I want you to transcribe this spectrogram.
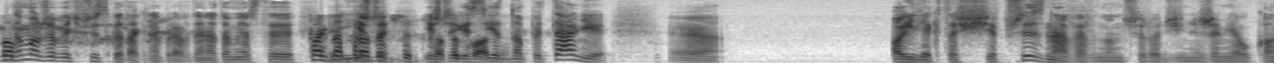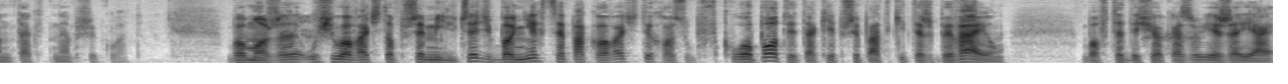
no, No może być wszystko tak naprawdę. Natomiast e, Tak naprawdę jeszcze, wszystko, jeszcze jest jedno pytanie. E, O ile ktoś się przyzna wewnątrz rodziny, że miał kontakt na przykład. Bo może usiłować to przemilczeć, bo nie chce pakować tych osób w kłopoty. Takie przypadki też bywają. Bo wtedy się okazuje, że ja,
